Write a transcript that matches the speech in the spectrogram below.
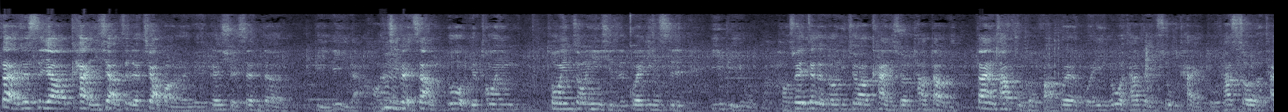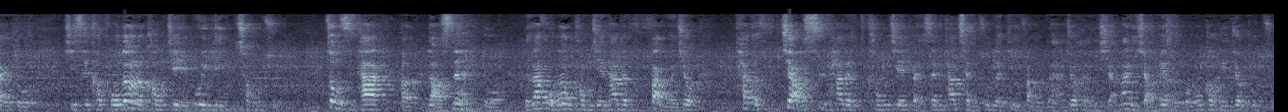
再来就是要看一下这个教保人员跟学生的比例啦。好，基本上如果就托婴托婴中心，其实规定是一比五嘛。好，所以这个东西就要看说他到底，当然他符合法规的规定。如果他人数太多，他收了太多，其实可活动的空间也不一定充足。纵使他呃老师很多，可是他活动空间，他的范围就。他的教室，它的空间本身，它承租的地方本来就很小，那你小朋友的活动空间就不足。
